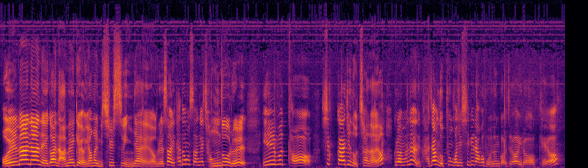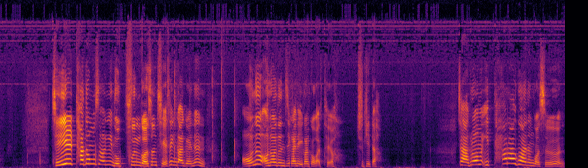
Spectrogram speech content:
얼마나 내가 남에게 영향을 미칠 수 있냐예요. 그래서 이 타동성의 정도를 1부터 10까지 놓잖아요. 그러면은 가장 높은 것이 10이라고 보는 거죠. 이렇게요. 제일 타동성이 높은 것은 제 생각에는 어느 언어든지 간에 이걸 것 같아요. 죽이다. 자, 그러면 이 타라고 하는 것은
